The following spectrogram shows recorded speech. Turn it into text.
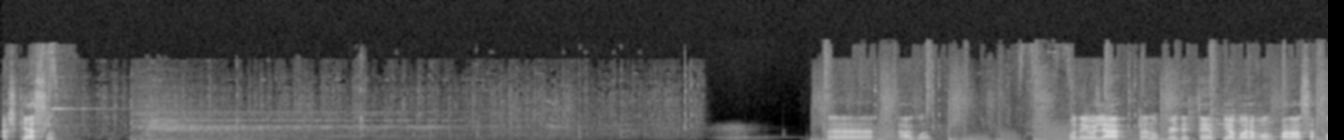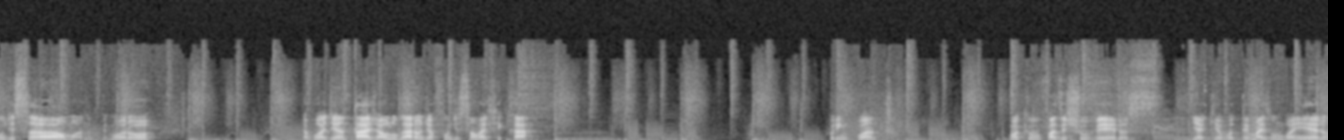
Acho que é assim. Uh, água. Vou nem olhar para não perder tempo. E agora vamos para nossa fundição, mano. Demorou. Já vou adiantar já o lugar onde a fundição vai ficar. Por enquanto. Como é que eu vou fazer chuveiros? E aqui eu vou ter mais um banheiro.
